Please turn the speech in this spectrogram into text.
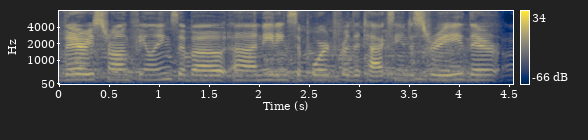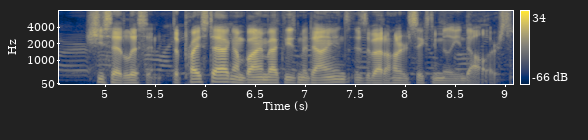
very strong feelings about uh, needing support for the taxi industry. There. She said, "Listen, the price tag on buying back these medallions is about 160 million dollars."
